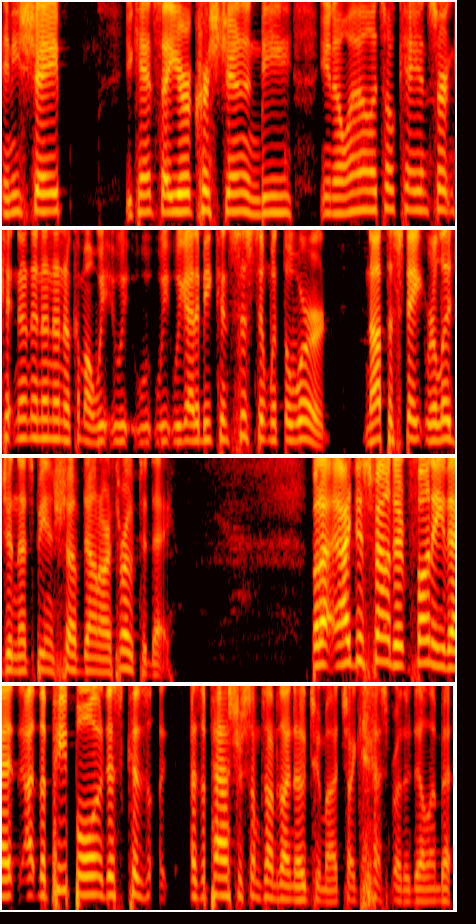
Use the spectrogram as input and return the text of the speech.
any shape. You can't say you're a christian and be you know well it's okay in certain ca-. no no no no no. Come on. We we, we, we got to be consistent with the word not the state religion that's being shoved down our throat today but I, I just found it funny that uh, the people, just because as a pastor, sometimes I know too much, I guess, Brother Dylan, but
